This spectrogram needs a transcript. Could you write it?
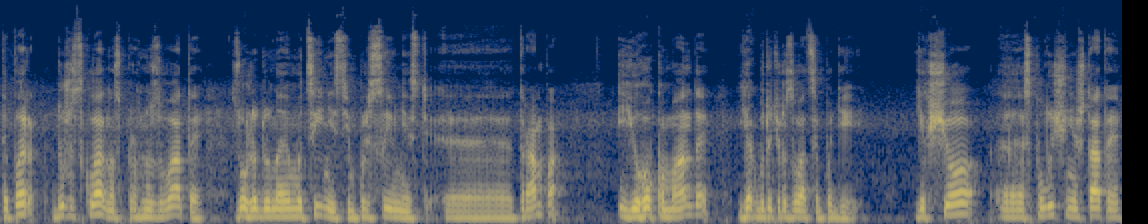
Тепер дуже складно спрогнозувати з огляду на емоційність, імпульсивність е, Трампа і його команди, як будуть розвиватися події. Якщо е, Сполучені Штати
